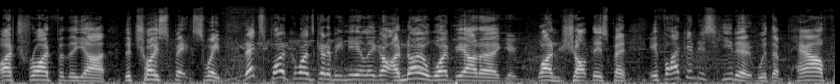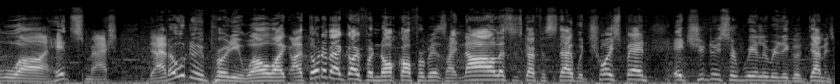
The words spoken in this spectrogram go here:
I tried for the uh, the choice spec sweep. Next Pokemon's going to be Nihilego. I know I won't be able to you know, one-shot this, but if I can just hit it with a powerful uh, head smash, That'll do pretty well. Like, I thought about going for knockoff for a bit. It's like, nah, let's just go for stab with Choice Band. It should do some really, really good damage.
